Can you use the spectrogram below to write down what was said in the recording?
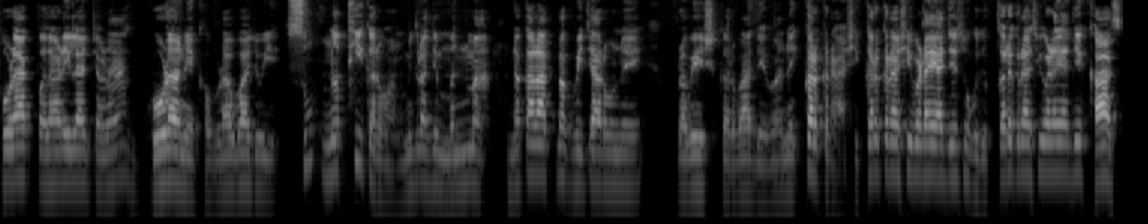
થોડાક પલાળેલા ચણા ઘોડાને ખવડાવવા જોઈએ. શું નથી કરવાનું? મિત્રો, આજે મનમાં નકારાત્મક વિચારોને પ્રવેશ કરવા દેવા નહીં. કર્ક રાશિ. કર્ક રાશિવાળાએ આજે શું કીધું? કર્ક રાશિવાળાએ આજે ખાસ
